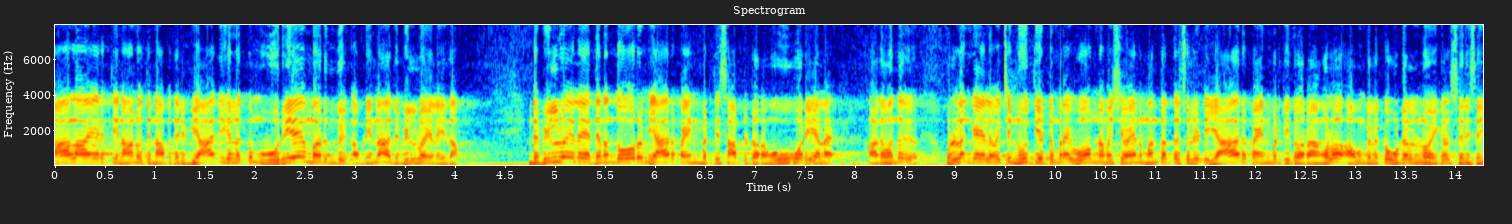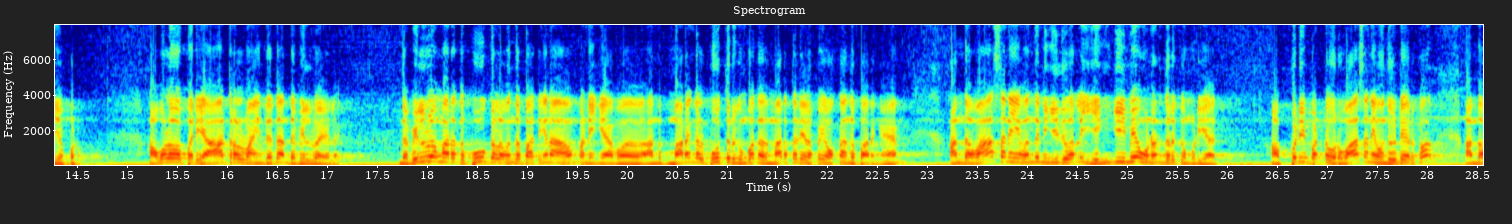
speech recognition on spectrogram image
நாலாயிரத்தி நானூற்றி நாற்பத்தெட்டு வியாதிகளுக்கும் ஒரே மருந்து அப்படின்னா அது வில்வ இலை தான். இந்த வில்வ இலையை தினந்தோறும் யார் பயன்படுத்தி சாப்பிட்டுட்டு வராங்க? ஒவ்வொரு இலை. அதை வந்து உள்ளங்கையில் வச்சு நூற்றி எட்டு முறை ஓம் நமசிவாயன் மந்திரத்தை சொல்லிட்டு யார் பயன்படுத்திட்டு வராங்களோ அவங்களுக்கு உடல் நோய்கள் சரி செய்யப்படும். அவ்வளோ பெரிய ஆற்றல் வாய்ந்தது அந்த வில்வ இலை. இந்த வில்வ மரத்து பூக்களை வந்து பார்த்தீங்கன்னா நீங்கள் அந்த மரங்கள் பூத்திருக்கும் போது அந்த மரத்தடியில் போய் உட்காந்து பாருங்கள் அந்த வாசனையை வந்து நீங்கள் இதுவரை எங்கேயுமே உணர்ந்திருக்க முடியாது. அப்படிப்பட்ட ஒரு வாசனை வந்துக்கிட்டே இருக்கும். அந்த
